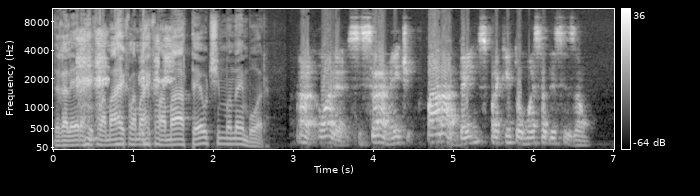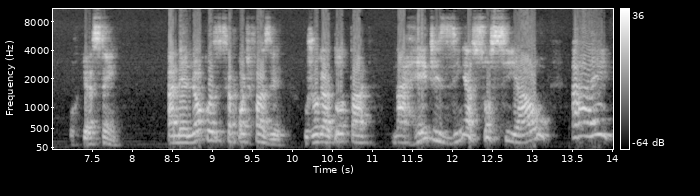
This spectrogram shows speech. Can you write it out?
da galera reclamar, reclamar, reclamar até o time mandar embora. Ah, olha, sinceramente, parabéns para quem tomou essa decisão. Porque assim, a melhor coisa que você pode fazer, o jogador tá na redezinha social, ai,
